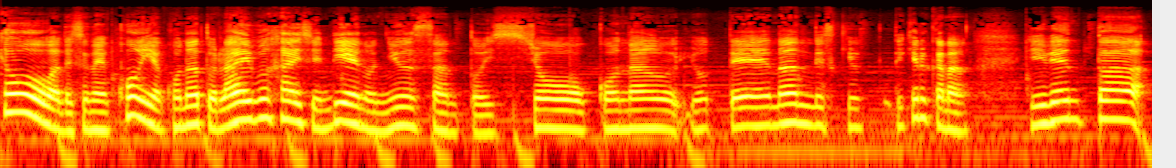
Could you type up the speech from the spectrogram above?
今日はですね、今夜この後ライブ配信、リエのニューさんと一緒行う予定なんですけど、できるかな？イベントは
